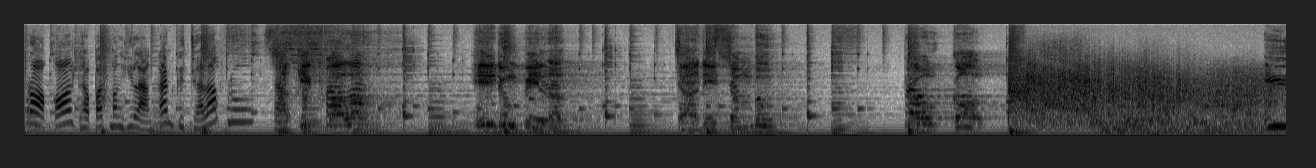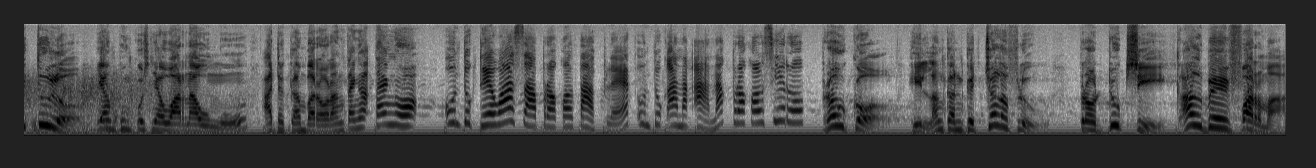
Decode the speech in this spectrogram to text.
prokol dapat menghilangkan gejala flu. Sakit kepala Hidung pilek Jadi sembuh Prokol Itu loh, yang bungkusnya warna ungu, ada gambar orang tengok-tengok. Untuk dewasa prokol tablet, untuk anak-anak prokol sirup. Prokol, hilangkan gejala flu. Produksi Kalbe Farma.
